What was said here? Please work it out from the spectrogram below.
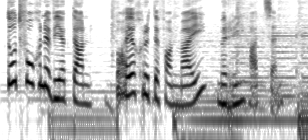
Tot volgende week dan. Baie groete van my, Marie Hudson.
